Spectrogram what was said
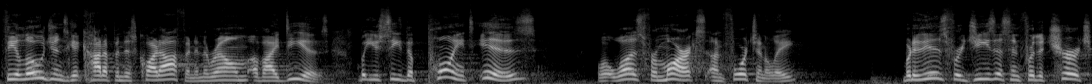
Theologians get caught up in this quite often in the realm of ideas. But you see, the point is well, it was for Marx, unfortunately, but it is for Jesus and for the church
